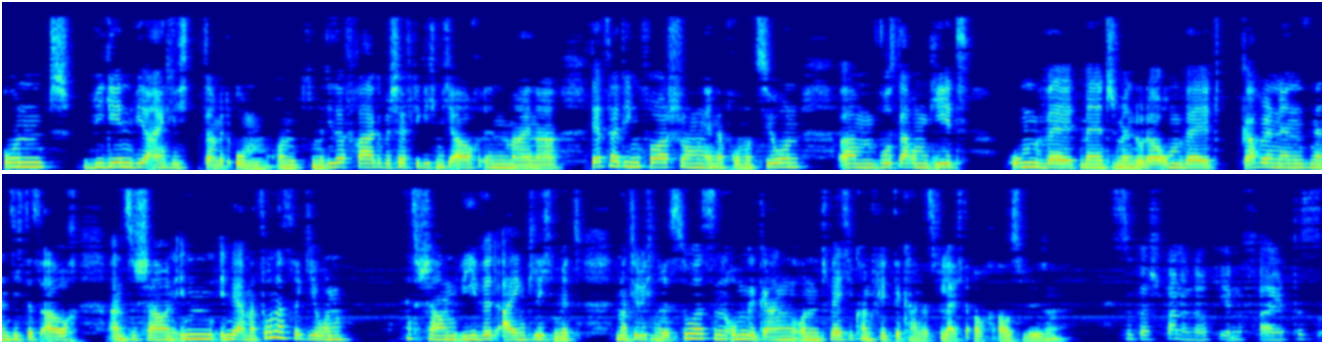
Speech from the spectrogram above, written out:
und wie gehen wir eigentlich damit um? Und mit dieser Frage beschäftige ich mich auch in meiner derzeitigen Forschung, in der Promotion, ähm, wo es darum geht, Umweltmanagement oder Umweltgovernance nennt sich das auch, anzuschauen in, in der Amazonasregion, zu schauen, wie wird eigentlich mit natürlichen Ressourcen umgegangen und welche Konflikte kann das vielleicht auch auslösen. Super spannend auf jeden Fall. Das,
